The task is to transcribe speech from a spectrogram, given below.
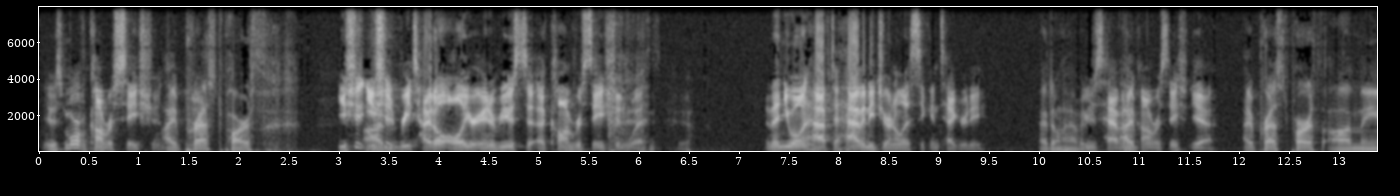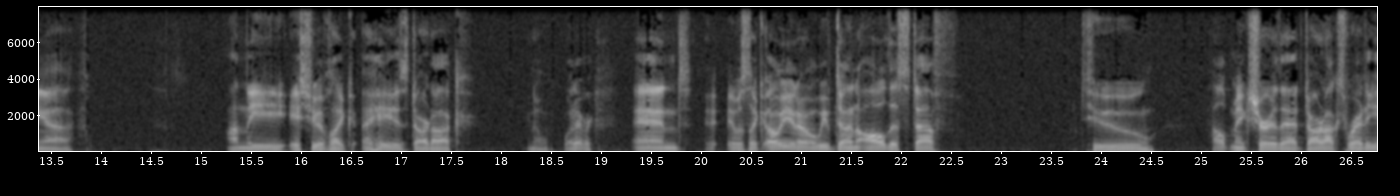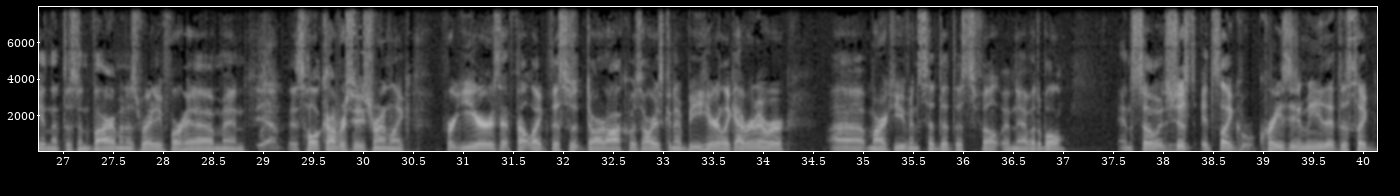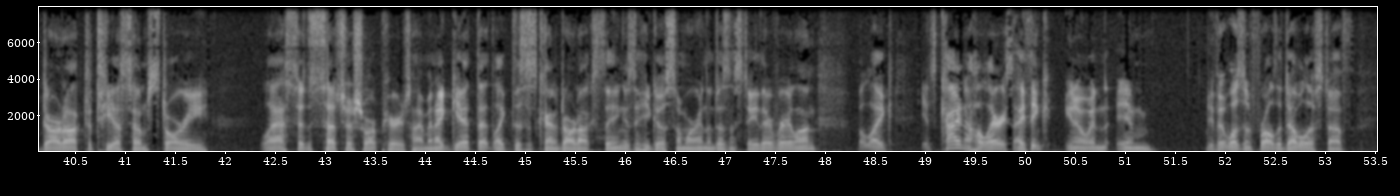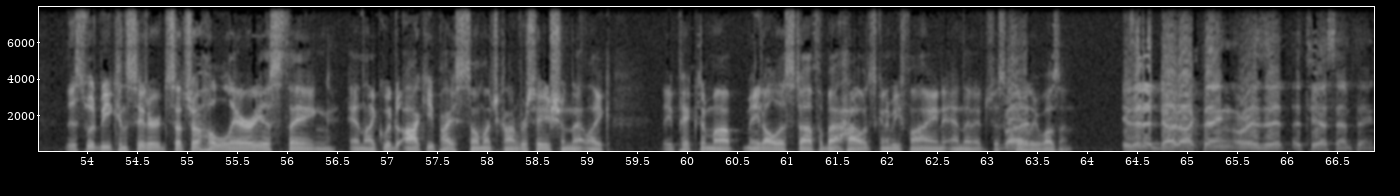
It was more of a conversation. I pressed Parth. you should you I'm- should retitle all your interviews to a conversation with, Yeah. and then you won't have to have any journalistic integrity. I don't have it. You're just having I, a conversation. Yeah. I pressed Parth on the uh, on the issue of like, uh, hey, is Dardoch, you know, whatever, and it, was like, oh, you know, we've done all this stuff to help make sure that Dardoch's ready and that this environment is ready for him, and Yeah. this whole conversation around like for years it felt like this was Dardoch was always going to be here. Like I remember, uh, Mark, you even said that this felt inevitable, and so it's just it's like crazy to me that this like Dardoch to TSM story lasted such a short period of time. And I get that like this is kind of Dardoch's thing is that he goes somewhere and then doesn't stay there very long, but like it's kind of hilarious. I think you know in in if it wasn't for all the double F stuff. This would be considered such a hilarious thing, and like would occupy so much conversation that like they picked him up, made all this stuff about how it's going to be fine, and then it just But- clearly wasn't. Is it a Dardoch thing or is it a TSM thing?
